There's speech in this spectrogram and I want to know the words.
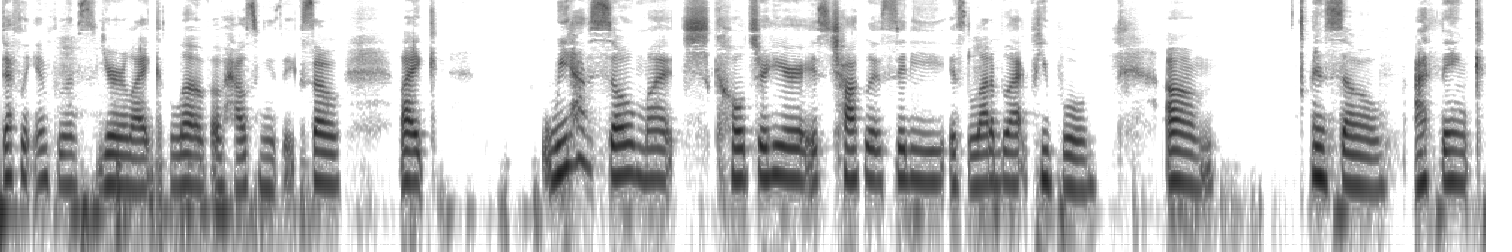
definitely influenced your like love of house music." So, like we have so much culture here. It's chocolate city. It's a lot of black people. Um, and so I think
